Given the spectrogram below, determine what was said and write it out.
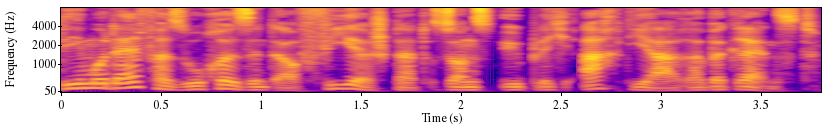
Die Modellversuche sind auf vier statt sonst üblich acht Jahre begrenzt.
